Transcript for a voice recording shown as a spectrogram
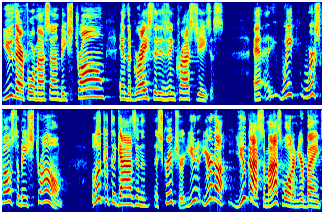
you therefore, my son, be strong in the grace that is in Christ Jesus. And we, we're supposed to be strong. Look at the guys in the scripture. You, you're not, you got some ice water in your veins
